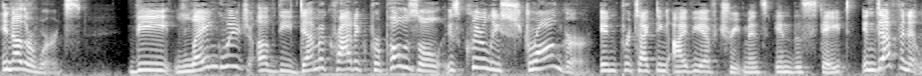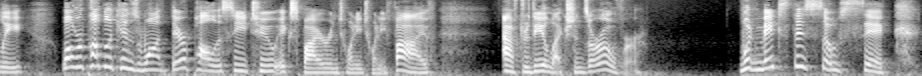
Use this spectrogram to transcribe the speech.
In other words, the language of the Democratic proposal is clearly stronger in protecting IVF treatments in the state indefinitely, while Republicans want their policy to expire in 2025 after the elections are over. What makes this so sick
